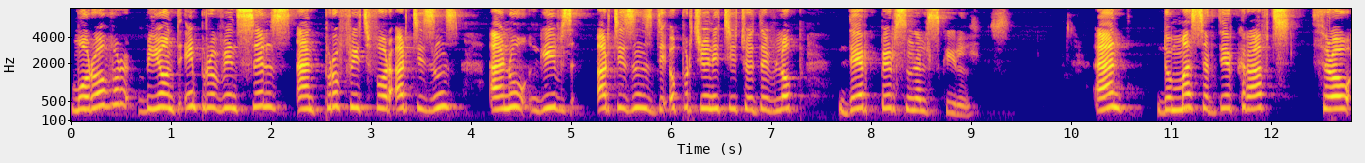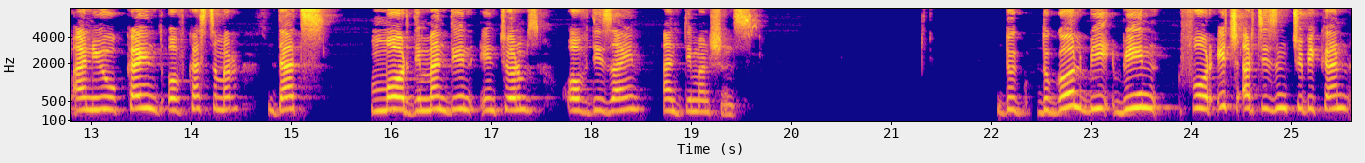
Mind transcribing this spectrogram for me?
Moreover, beyond improving sales and profit for artisans, Anou gives artisans the opportunity to develop their personal skills and to master their crafts through a new kind of customer that's more demanding in terms of design and dimensions. The, the goal be, being for each artisan to become,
